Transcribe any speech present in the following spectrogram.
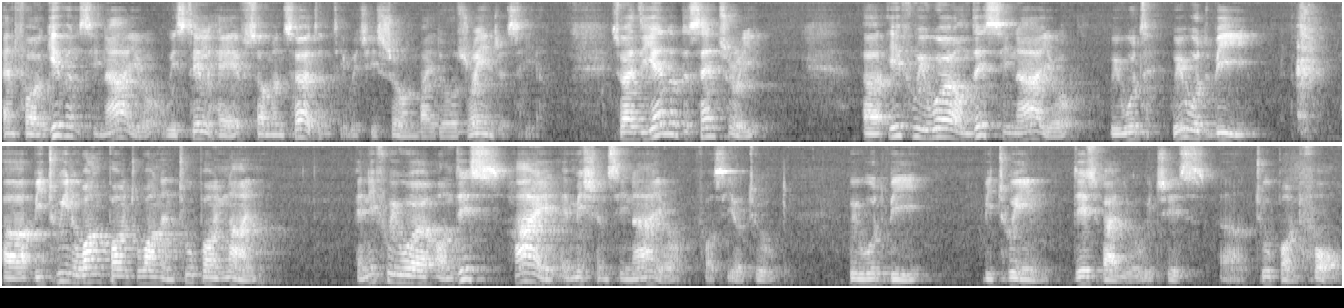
and for a given scenario, we still have some uncertainty, which is shown by those ranges here. So at the end of the century, uh, if we were on this scenario, we would, we would be uh, between 1.1 and 2.9. And if we were on this high emission scenario for CO2, we would be between this value, which is uh, 2.4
